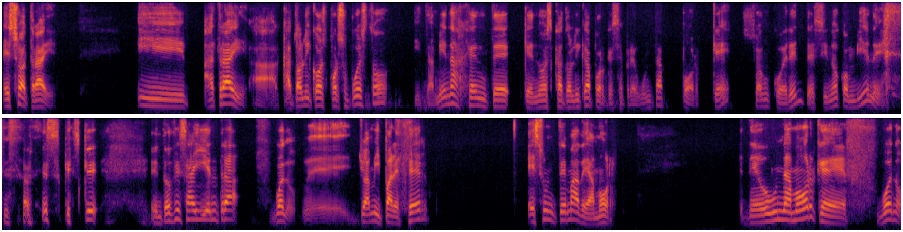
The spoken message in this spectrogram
Eso atrae. Y atrae a católicos, por supuesto, y también a gente que no es católica porque se pregunta por qué son coherentes si no conviene. ¿Sabes? Que es que entonces ahí entra, bueno, eh, yo a mi parecer es un tema de amor. De un amor que, bueno,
